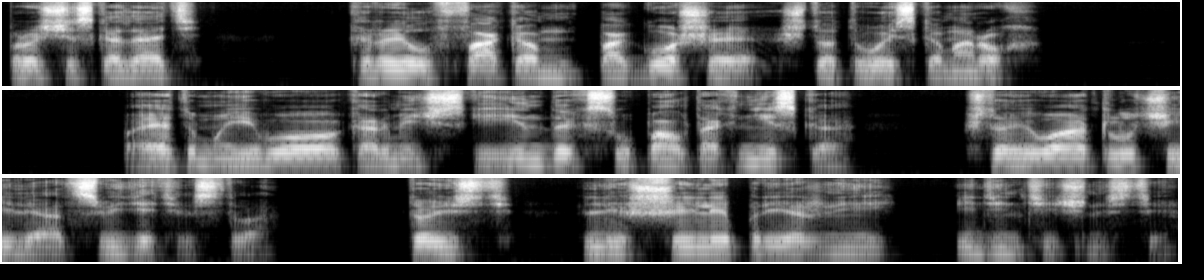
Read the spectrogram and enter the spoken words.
Проще сказать, крыл факом по Гоше, что твой скоморох. Поэтому его кармический индекс упал так низко, что его отлучили от свидетельства, то есть лишили прежней идентичности.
